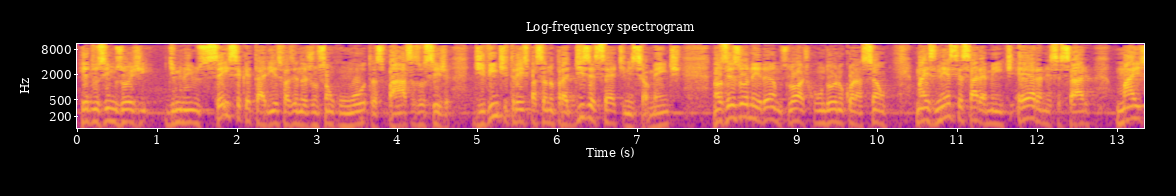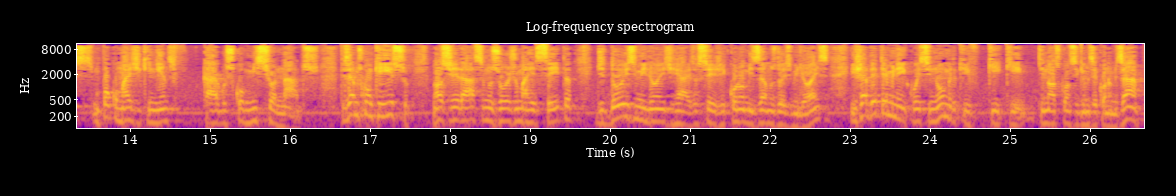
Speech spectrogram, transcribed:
Reduzimos hoje, diminuímos seis secretarias, fazendo a junção com outras pastas, ou seja, de 23 passando para 17 inicialmente. Nós exoneramos, lógico, com dor no coração, mas necessariamente era necessário mais, um pouco mais de 500 cargos comissionados. Fizemos com que isso nós gerássemos hoje uma receita de 2 milhões de reais, ou seja, economizamos 2 milhões e já determinei com esse número que, que, que, que nós conseguimos economizar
